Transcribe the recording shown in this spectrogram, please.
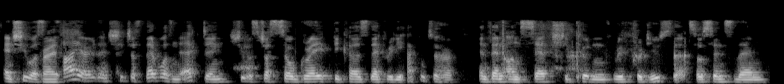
and she was right. tired, and she just that wasn't acting. She was just so great because that really happened to her. And then on set, she couldn't reproduce that. So since then,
